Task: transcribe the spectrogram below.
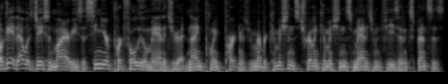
Okay, that was Jason Mayer. He's a senior portfolio manager at Ninepoint Partners. Remember, commissions, trailing commissions, management fees, and expenses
